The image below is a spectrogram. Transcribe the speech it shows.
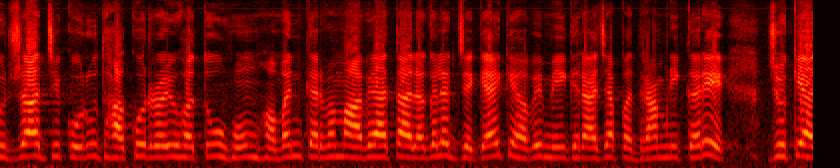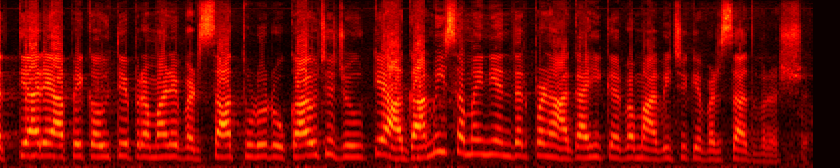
ગુજરાત જે કોરું ધાકોર રહ્યું હતું, હોમ હવન કરવામાં આવ્યા હતા. અલગ અલગ જગ્યાએ કે હવે મેઘરાજા પધરામણી કરે, જો કે અત્યારે આપે કહ્યું તે પ્રમાણે વરસાદ થોડો રોકાયો છે. જો કે આગામી સમયની અંદર પણ આગાહી કરવામાં આવી છે કે વરસાદ વરસશે.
